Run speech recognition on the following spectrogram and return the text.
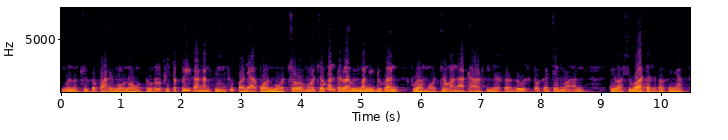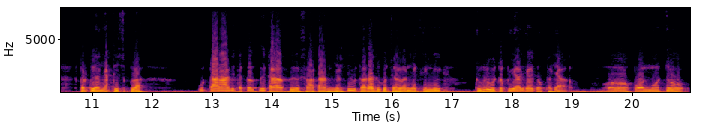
menuju ke Parimono. Dulu di tepi kanan kiri itu banyak pohon mojo. Mojo kan dalam iman itu kan buah mojo kan ada artinya tertentu sebagai jelmaan dewa siwa dan sebagainya. Seperti hanya di sebelah utara kita ke kita ke selatan. Yang di utara juga jalannya gini dulu tepiannya itu banyak. Oh, pohon mojo.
